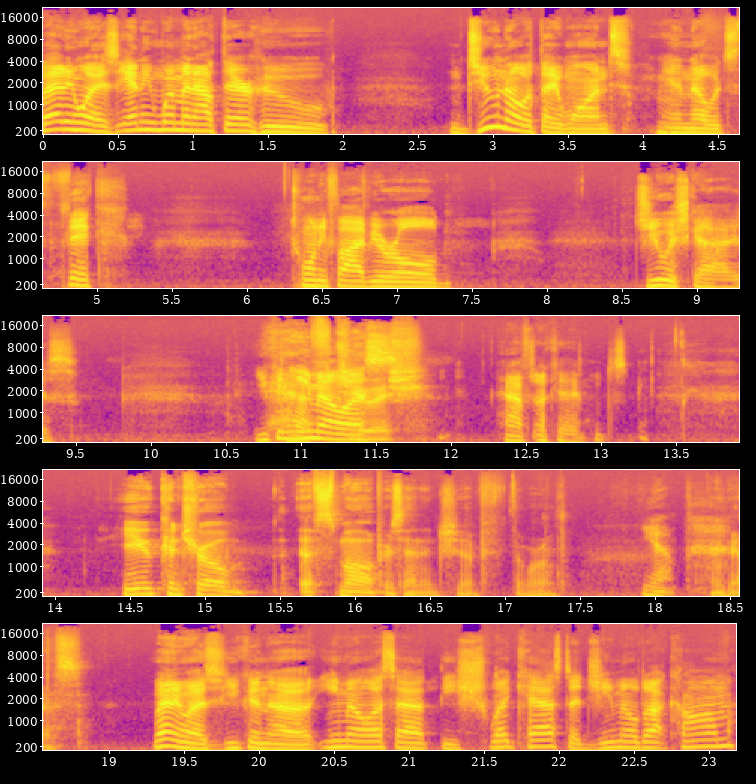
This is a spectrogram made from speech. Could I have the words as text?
but anyways, any women out there who do know what they want Hmm. and know it's thick, twenty five year old Jewish guys, you can Half email us. Jewish. Have okay. You control a small percentage of the world, Yeah. I guess. But anyways, you can uh, email us at the schwegcast at gmail.com.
